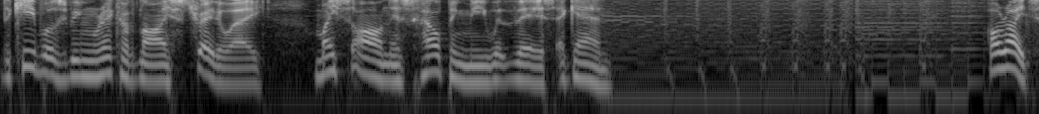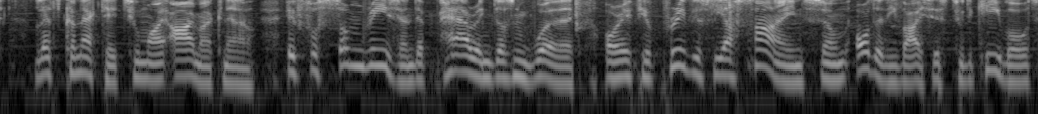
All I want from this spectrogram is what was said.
The keyboard is being recognized straight away. My son is helping me with this again. Alright, let's connect it to my iMac now. If for some reason the pairing doesn't work or if you previously assigned some other devices to the keyboard,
